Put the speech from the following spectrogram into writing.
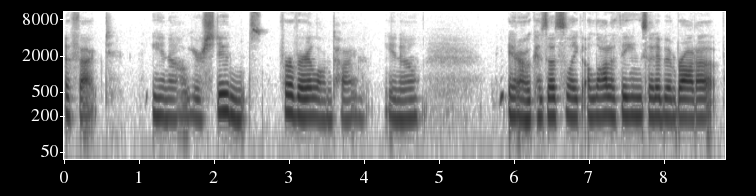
affect, you know, your students for a very long time, you know. You know, because that's like a lot of things that have been brought up,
